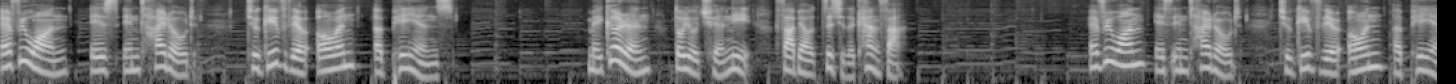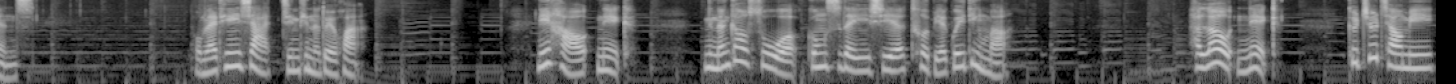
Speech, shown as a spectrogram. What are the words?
Everyone is entitled to give their own opinions. 每个人都有权利发表自己的看法。Everyone is entitled to give their own opinions. 我们来听一下今天的对话。你好，Nick，你能告诉我公司的一些特别规定吗？Hello, Nick. Could you tell me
